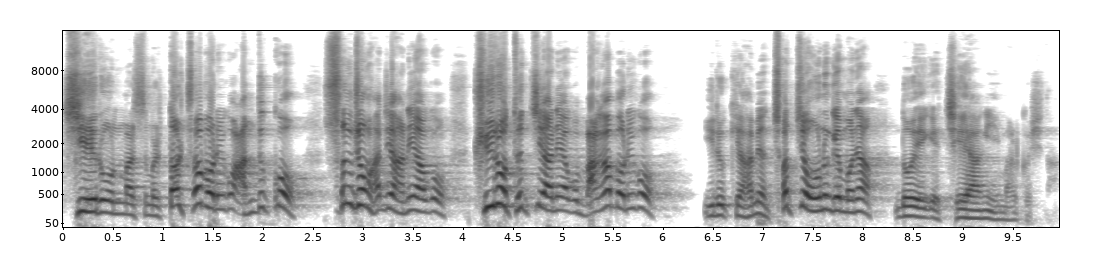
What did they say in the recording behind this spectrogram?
지혜로운 말씀을 떨쳐버리고 안 듣고 순종하지 아니하고 귀로 듣지 아니하고 막아버리고 이렇게 하면 첫째 오는 게 뭐냐? 너에게 재앙이 임할 것이다.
